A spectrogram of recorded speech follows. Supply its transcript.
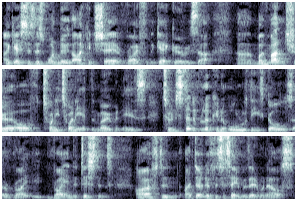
I guess there's this one note that I can share right from the get go is that uh, my mantra of 2020 at the moment is to instead of looking at all of these goals that are right right in the distance, I often I don't know if it's the same with anyone else,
